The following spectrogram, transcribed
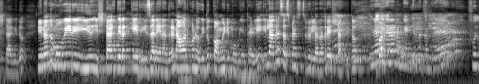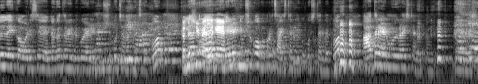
ಇಷ್ಟ ಆಗಿದ್ದು. ಇನ್ನೊಂದು ಮೂವಿ ರೀ ಇಷ್ಟ ಆಗದಿರೋಕ್ಕೆ ರೀಸನ್ ಏನಂದರೆ ನಾವು ಅಂದ್ಕೊಂಡು ಹೋಗಿದ್ದು ಕಾಮಿಡಿ ಮೂವಿ ಅಂತ ಹೇಳಿ. ಇಲ್ಲಾಂದರೆ ಸಸ್ಪೆನ್ಸ್ ಥ್ರಿಲ್ಲರ್ ಆದರೆ ಇಷ್ಟ ಆಗ್ತಿತ್ತು. ಫುಲ್ ಲೈಕ್ ಒಡಿಸೆ ನಗ ಥರ ಇರಬೇಕು ಎರಡು ನಿಮಿಷಕ್ಕೂ ಚೆನ್ನಾಗಿ ನಡೆಸ್ಬೇಕು. ಕನುಷಿ ಮೇಲ್ಗೆ. ಎರಡೆರಡು ನಿಮಿಷಕ್ಕೂ ಒಬ್ಬೊಬ್ಬರನ್ನ ಸಾಯಿಸ್ತಾ ಇರಬೇಕು ಕುಸ್ತಾ ಇರಬೇಕು. ಆ ಥರ ಎರಡು ಮೂವಿಗಳ ಇಷ್ಟ ಆಗುತ್ತೆ ನಮ್ಗೆ. ಇಷ್ಟ.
